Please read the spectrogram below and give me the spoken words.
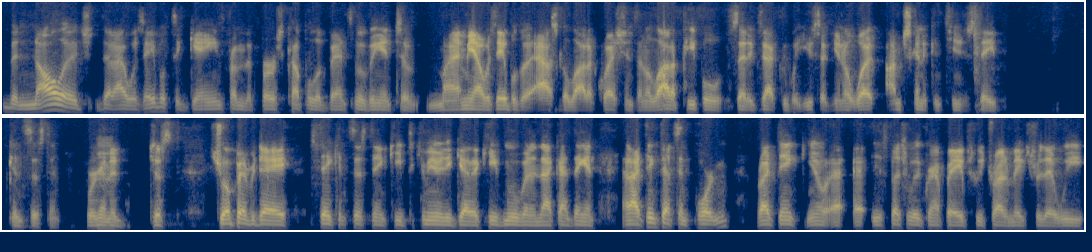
the knowledge that I was able to gain from the first couple events moving into Miami, I was able to ask a lot of questions, and a lot of people said exactly what you said. You know what? I'm just going to continue to stay consistent. We're going to just show up every day, stay consistent, keep the community together, keep moving, and that kind of thing. And and I think that's important. But I think you know, especially with Grandpa Apes, we try to make sure that we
